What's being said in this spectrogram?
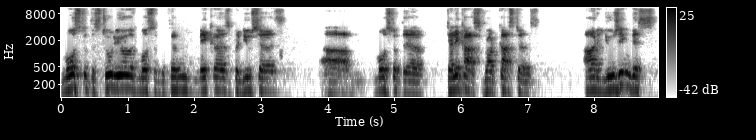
Most of the studios, most of the filmmakers, producers, um, most of the telecast broadcasters are using this,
